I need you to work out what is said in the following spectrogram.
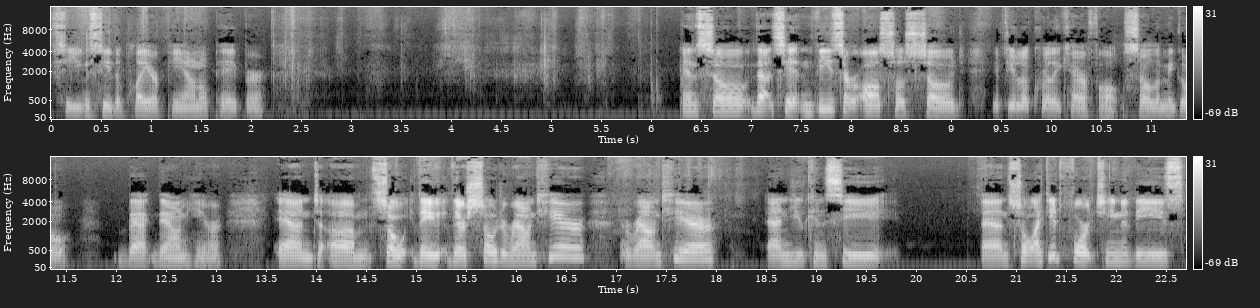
So you can see the player piano paper. And so that's it. And these are also sewed if you look really careful. So let me go back down here. And um, so they, they're sewed around here, around here, and you can see, and so I did 14 of these,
